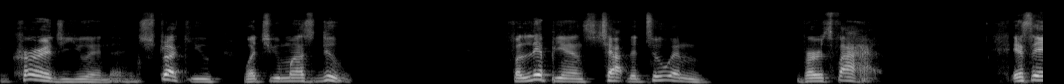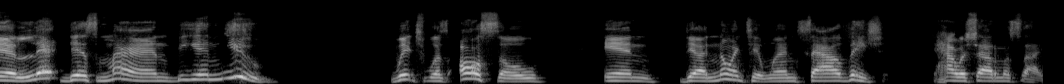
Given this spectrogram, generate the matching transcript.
encourage you and instruct you what you must do. Philippians chapter 2 and verse 5. It said, Let this mind be in you, which was also in the anointed one, salvation, Shadow Messiah,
